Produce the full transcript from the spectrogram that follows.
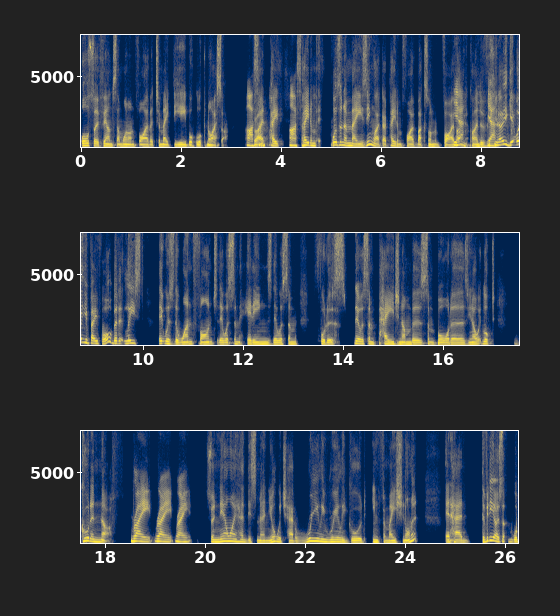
also found someone on Fiverr to make the ebook look nicer, Awesome. right? Paid, Awesome. paid him wasn't amazing. Like I paid him five bucks on Fiverr. Yeah. You kind of, Yeah. you know, you get what you pay for, but at least it was the one font. There was some headings, there was some footers, there was some page numbers, some borders. You know, it looked good enough. Right. Right. Right. So now I had this manual which had really, really good information on it. It had the videos were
